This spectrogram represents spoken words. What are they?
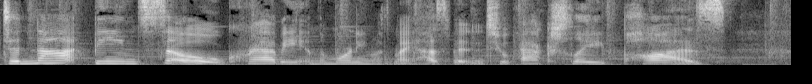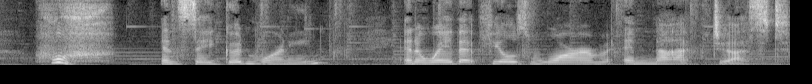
to not being so crabby in the morning with my husband to actually pause whew, and say good morning in a way that feels warm and not just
